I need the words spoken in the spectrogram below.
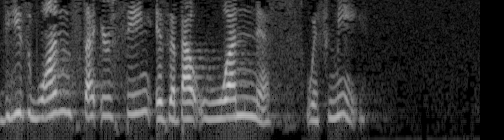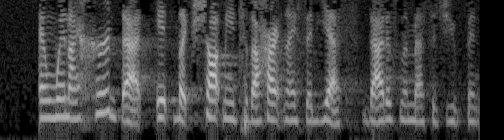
These ones that you're seeing is about oneness with me. And when I heard that, it like shot me to the heart and I said, yes, that is the message you've been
